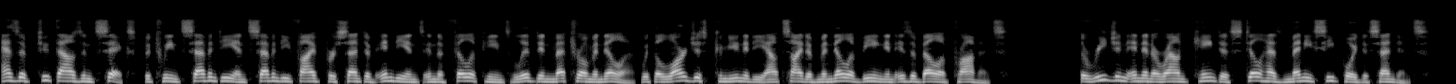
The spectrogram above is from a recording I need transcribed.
As of 2006, between 70 and 75 percent of Indians in the Philippines lived in Metro Manila, with the largest community outside of Manila being in Isabela Province. The region in and around Cainta still has many sepoy descendants.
